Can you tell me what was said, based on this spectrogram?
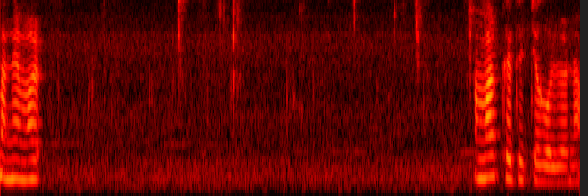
মানে আমার আমার খেতে ইচ্ছা করল না।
